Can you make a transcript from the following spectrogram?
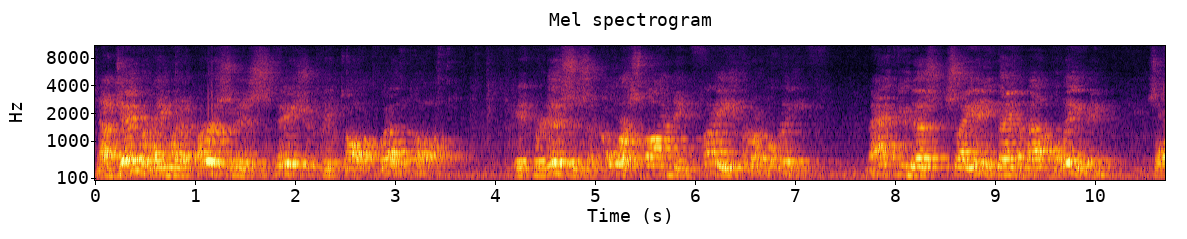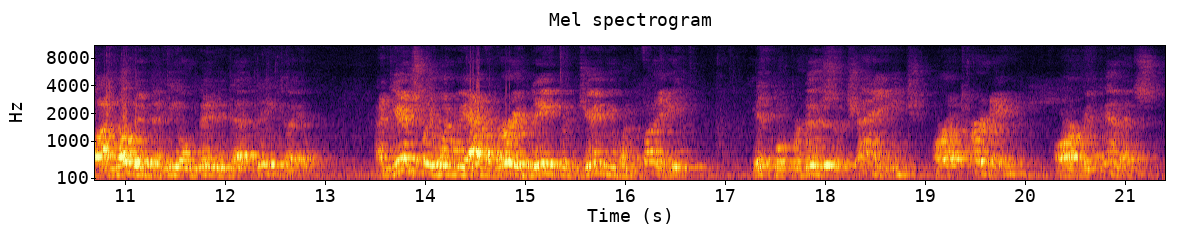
Now, generally, when a person is sufficiently taught, well taught, it produces a corresponding faith or a belief. Matthew doesn't say anything about believing, so I noted that he omitted that detail. And usually when we have a very deep and genuine faith, it will produce a change or a turning or a repentance.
